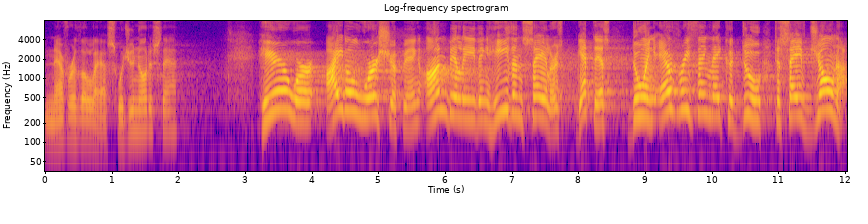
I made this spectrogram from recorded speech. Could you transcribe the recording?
Nevertheless, would you notice that? Here were idol worshiping, unbelieving heathen sailors, get this, doing everything they could do to save Jonah.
